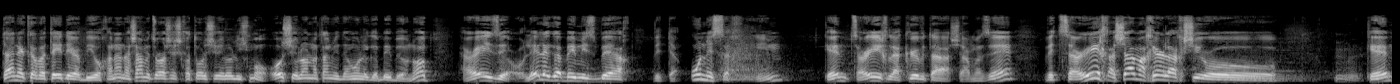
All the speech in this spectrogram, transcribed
תניא כבתי דרבי יוחנן, אשם בצורה ששחטו שלא לשמו, או שלא נתן מדמו לגבי בעונות, הרי זה עולה לגבי מזבח, וטעון נסכים, כן, צריך להקריב את האשם הזה, וצריך אשם אחר להכשירו. כן?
